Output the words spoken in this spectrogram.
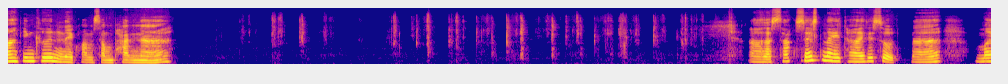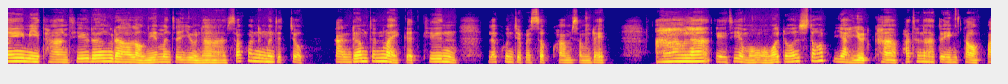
มากยิ่งขึ้นในความสัมพันธ์นะ และ success ในท้ายที่สุดนะ ไม่มีทางที่เรื่องราวเหล่านี้มันจะอยู่นานสักวันหนึ่งมันจะจบการเริ่มต้นใหม่เกิดขึ้น และคุณจะประสบความสำเร็จเอาละเอที่อยากมาบอกว่า don't stop อย่าหยุดค่ะ พัฒนาตัวเองต่อไป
